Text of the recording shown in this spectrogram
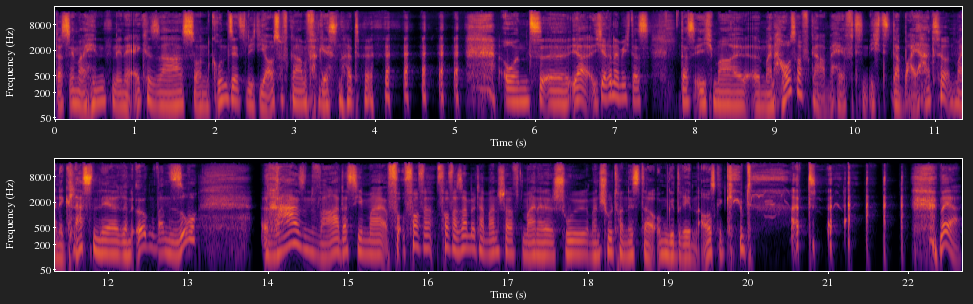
das immer hinten in der Ecke saß und grundsätzlich die Hausaufgaben vergessen hatte. und äh, ja, ich erinnere mich, dass, dass ich mal äh, mein Hausaufgabenheft nicht dabei hatte und meine Klassenlehrerin irgendwann so rasend war, dass sie mal vor, vor, vor versammelter Mannschaft meine Schul, mein Schultornister umgedreht und ausgekippt hat. Naja,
